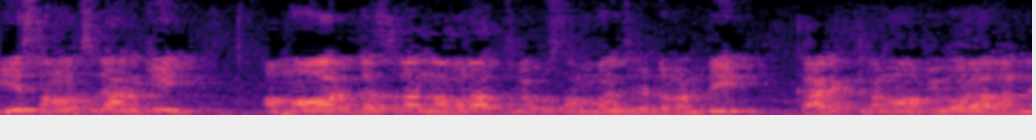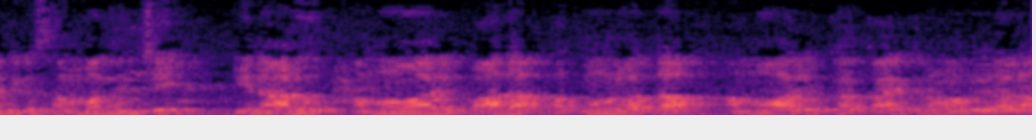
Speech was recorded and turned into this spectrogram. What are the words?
ఈ సంవత్సరానికి అమ్మవారి దసరా నవరాత్రులకు సంబంధించినటువంటి కార్యక్రమ వివరాలన్నిటికి సంబంధించి ఈనాడు అమ్మవారి పాద పద్మముల వద్ద అమ్మవారి యొక్క కార్యక్రమ వివరాల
